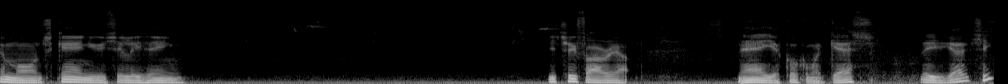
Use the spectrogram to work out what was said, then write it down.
Come on, scan you silly thing. You're too far out. Now you're cooking with gas. There you go, see?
